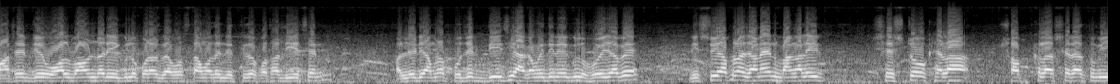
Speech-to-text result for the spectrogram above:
মাঠের যে ওয়াল বাউন্ডারি, এগুলো করার ব্যবস্থা আমাদের নেতৃত্ব কথা দিয়েছেন। অলরেডি আমরা প্রজেক্ট দিয়েছি, আগামী দিনে এগুলো হয়ে যাবে। নিশ্চয়ই আপনারা জানেন, বাঙালির শ্রেষ্ঠ খেলা, সব খেলার সেরা তুমি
